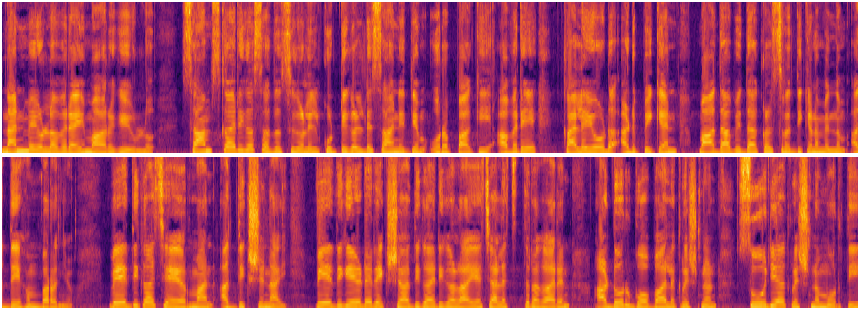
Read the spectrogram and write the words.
നന്മയുള്ളവരായി മാറുകയുള്ളൂ. സാംസ്കാരിക സദസ്സുകളിൽ കുട്ടികളുടെ സാന്നിധ്യം ഉറപ്പാക്കി അവരെ കലയോട് അടുപ്പിക്കാൻ മാതാപിതാക്കൾ ശ്രദ്ധിക്കണമെന്നും അദ്ദേഹം പറഞ്ഞു. വേദിക ചെയർമാൻ അധ്യക്ഷനായി വേദികയുടെ രക്ഷാധികാരികളായ ചലച്ചിത്രകാരൻ അടൂർ ഗോപാലകൃഷ്ണൻ സൂര്യ കൃഷ്ണമൂർത്തി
